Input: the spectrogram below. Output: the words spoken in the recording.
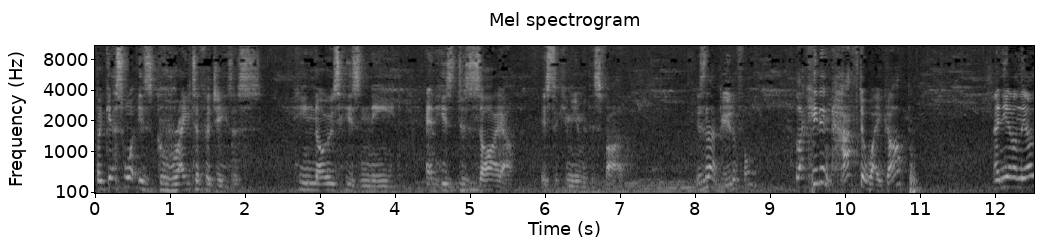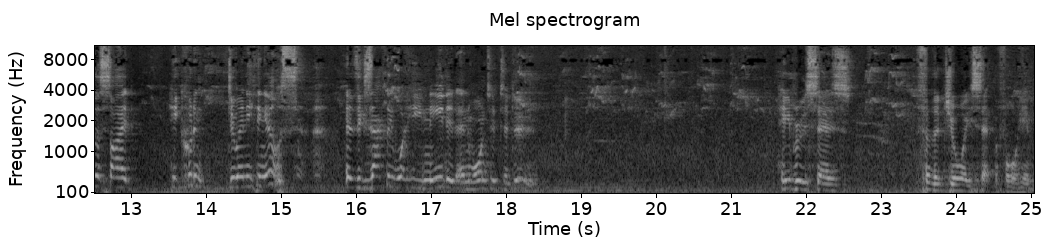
But guess what is greater for Jesus? He knows his need and his desire is to commune with his Father. Isn't that beautiful? Like he didn't have to wake up. And yet on the other side, he couldn't do anything else. It's exactly what he needed and wanted to do. Hebrews says, for the joy set before him.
